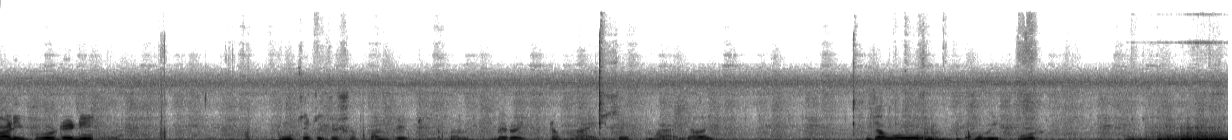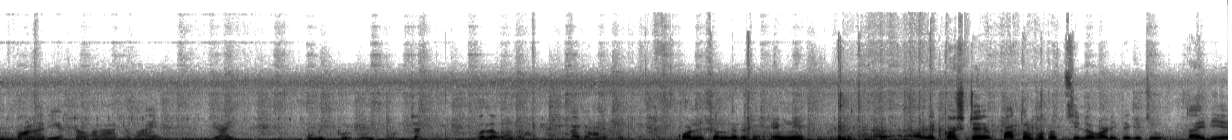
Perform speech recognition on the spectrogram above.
গাড়ি পুরো রেডি মুছে টুছে সব কমপ্লিট এখন বেরোই একটা ভাড়া এসছে ভাড়ায় যাই যাব হবিবপুর পাড়ারই একটা ভাড়া একটা ভাই যাই। হবিবপুর হবিবপুর যাই। গাড়িটা বের কন্ডিশন দেখে তো এমনি? অনেক কষ্টে পাথর ফাথর ছিল বাড়িতে কিছু তাই দিয়ে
